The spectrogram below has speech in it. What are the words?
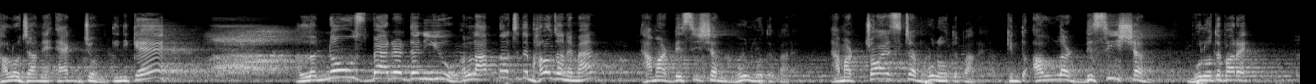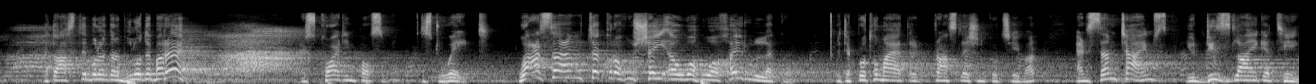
ভালো জানে একজন। তিনি কে? Allah knows better than you Allah আপনার চাইতে ভালো জানে ম্যান আমার ডিসিশন ভুল হতে পারে। আমার চয়েসটা ভুল হতে পারে। কিন্তু আল্লাহর ডিসিশন ভুল হতে পারে। এত আসতে বলেন কেন? ভুল হতে পারে? It's quite impossible just wait ওয়াসা আন তাকরাহু শাইআ ওয়া হুয়া খায়রুল লাকুম। এটা প্রথম আয়াতের ট্রান্সলেশন করছে এবার and sometimes you dislike a thing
